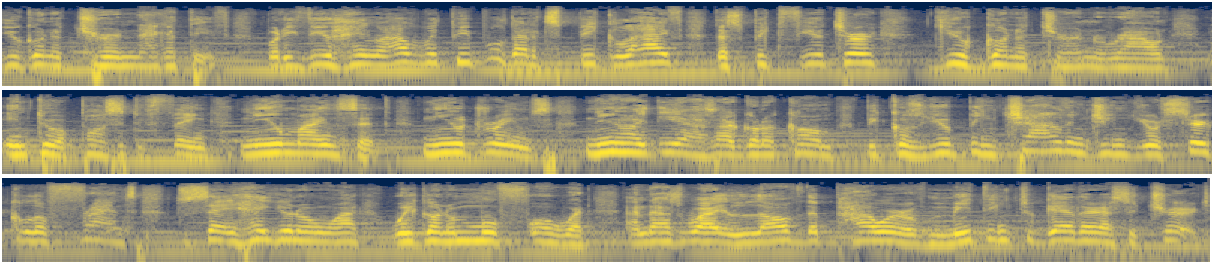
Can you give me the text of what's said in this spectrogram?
You're going to turn negative. But if you hang out with people that speak life, that speak future, you're going to turn around into a positive thing. New mindset, new dreams, new ideas are going to come because you've been challenging your circle of friends to say, hey, you know what? We're going to move forward. And that's why I love the power of meeting together as a church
